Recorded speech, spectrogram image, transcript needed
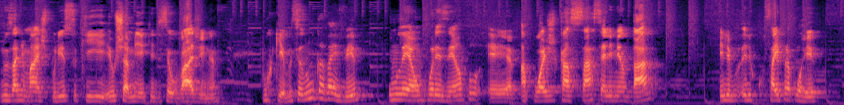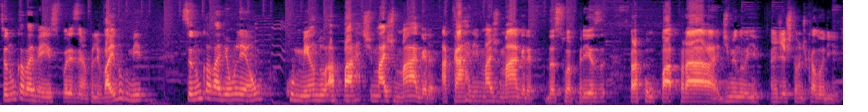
nos animais, por isso que eu chamei aqui de selvagem, né? Porque você nunca vai ver um leão, por exemplo, é, após caçar, se alimentar, ele, ele sair para correr. Você nunca vai ver isso, por exemplo. Ele vai dormir. Você nunca vai ver um leão comendo a parte mais magra, a carne mais magra da sua presa para poupar, para diminuir a ingestão de calorias.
